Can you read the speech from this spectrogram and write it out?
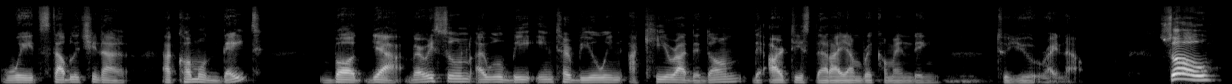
with establishing a, a common date. But yeah, very soon I will be interviewing Akira the Don, the artist that I am recommending to you right now. So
